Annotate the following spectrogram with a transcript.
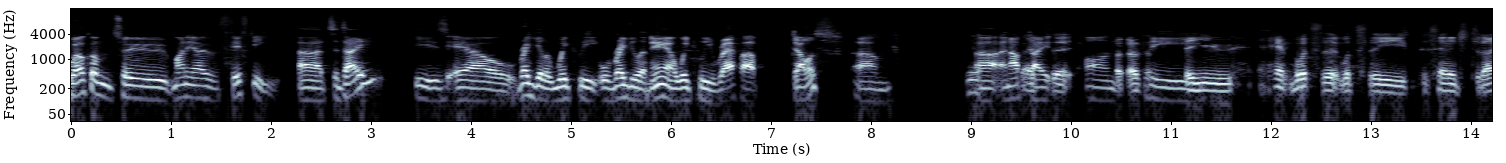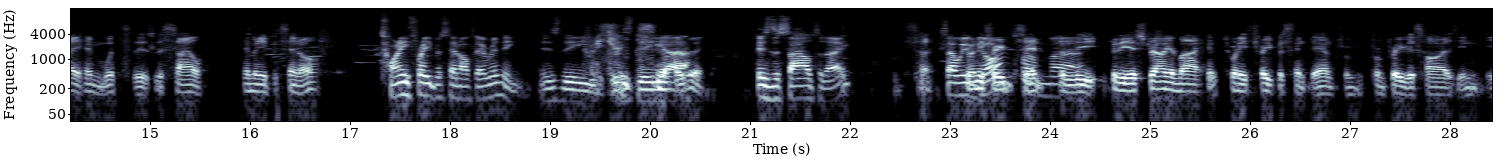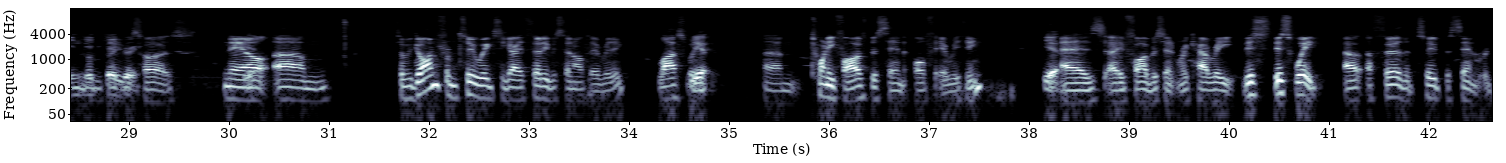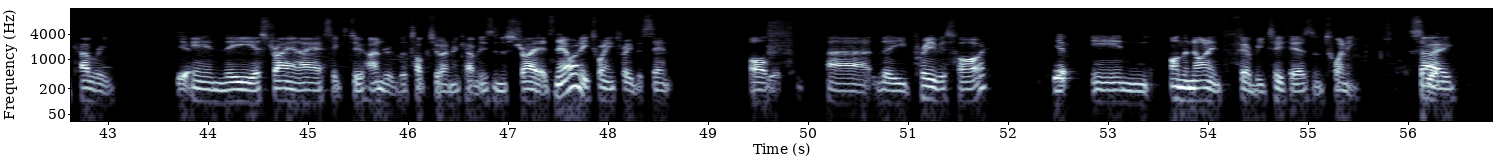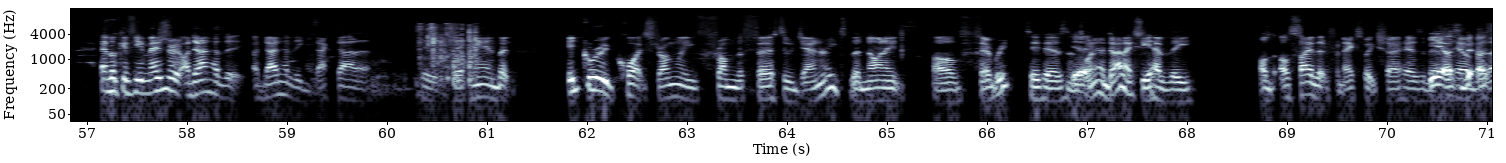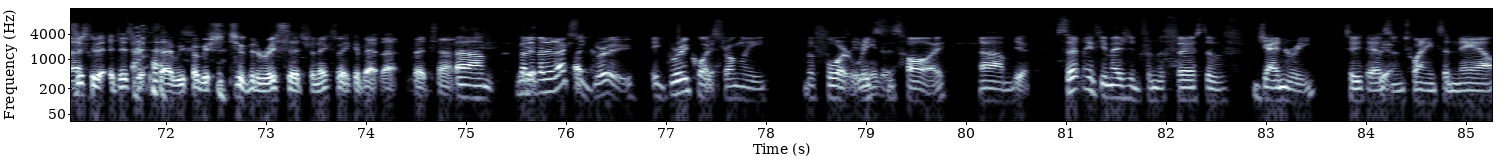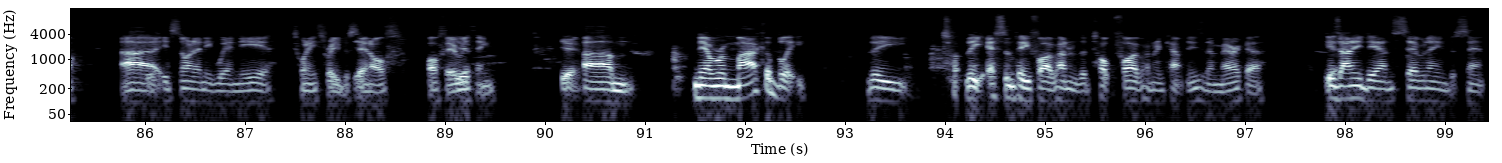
Welcome to Money Over 50. Uh, today is our regular weekly, or regular now, weekly wrap up, Dallas. Um, Yeah, uh, an update it. on Of- the. Are you? Hem, what's the what's the percentage today? Hem, what's the, the sale? How many percent off? 23% off everything is the, is the, uh, everything. is the sale today. So So we've twenty three gone percent from, for uh, the for the Australian market. Twenty three percent down from from previous highs in in mid February. previous highs. Now, um, so we've gone from two weeks ago, 30% off everything. Last week, um, 25% off everything Yeah. as a 5% recovery. This this week, a, a further 2% recovery Yeah. in the Australian ASX 200, the top 200 companies in Australia. It's now only 23% off uh, the previous high Yep. in on the 19th of February 2020. So, Yeah. And look, if you measure it, I don't have the I don't have the exact data to, to hand, but it grew quite strongly from the 1st of January to the 19th of February 2020. I don't actually have the. I'll, I'll save that for next week's show. How's about, Yeah, I was, how I was just about, just about to say we probably should do a bit of research for next week about that. But um, Um, but Yeah. it, but it actually grew. It grew quite Yeah. strongly before it Yeah, reached yeah. its high. Um, Yeah. Certainly, if you measured from the first of January 2020 to now, uh, Yeah. it's not anywhere near 23 percent off off everything. Yeah. Um, now, remarkably, the the S and P 500, the top 500 companies in America, is only down 17 percent.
